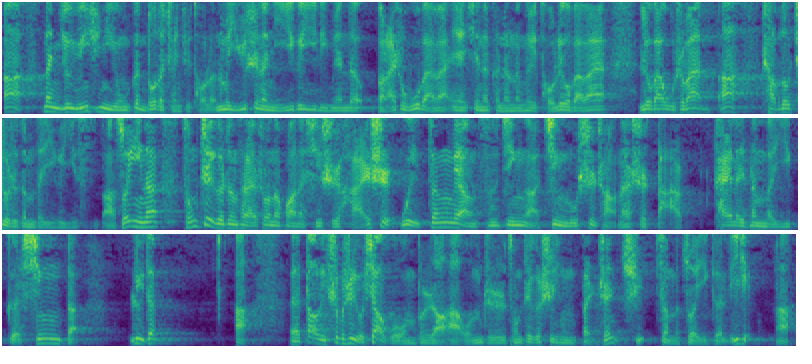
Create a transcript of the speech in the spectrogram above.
啊，那你就允许你用更多的钱去投了。那么于是呢，你一个亿里面的本来是五百万，哎，现在可能能够投六百万、六百五十万啊，差不多就是这么的一个意思啊。所以呢，从这个政策来说的话呢，其实还是为增量资金啊进入市场呢是打开了那么一个新的绿灯啊。呃，到底是不是有效果，我们不知道啊。我们只是从这个事情本身去这么做一个理解啊。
